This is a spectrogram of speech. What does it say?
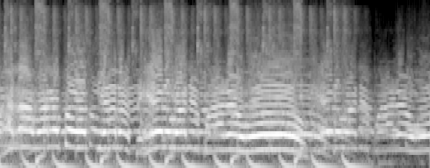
ભાલા વાળો તો અત્યારે ભેરવાને મારે હો ભેરવાને મારે હો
